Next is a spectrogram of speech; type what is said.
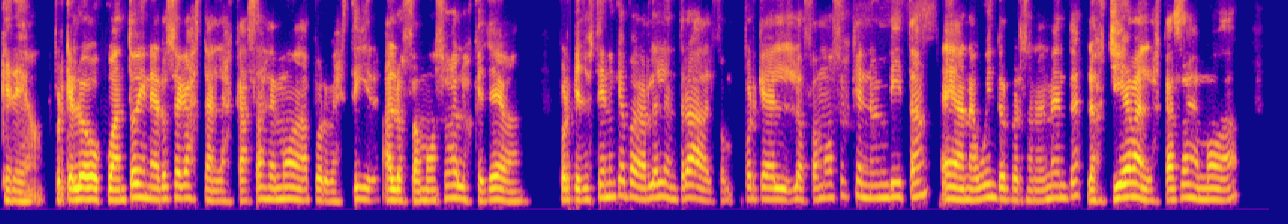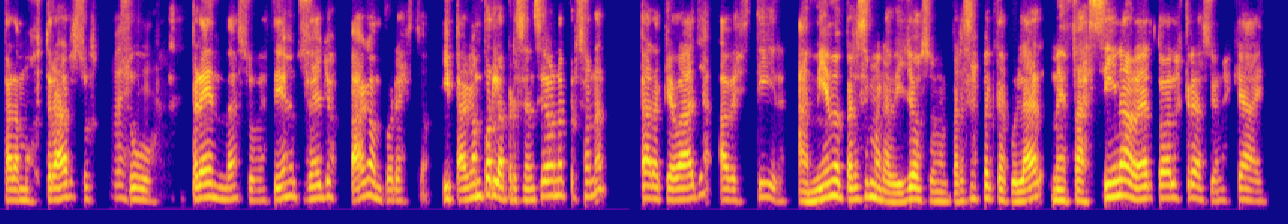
creo. Porque luego, ¿cuánto dinero se gasta en las casas de moda por vestir a los famosos a los que llevan? Porque ellos tienen que pagarle la entrada, porque los famosos que no invitan, eh, Anna Winter personalmente, los llevan a las casas de moda para mostrar sus, sus prendas, sus vestidos, entonces ellos pagan por esto y pagan por la presencia de una persona para que vaya a vestir. A mí me parece maravilloso, me parece espectacular, me fascina ver todas las creaciones que hay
